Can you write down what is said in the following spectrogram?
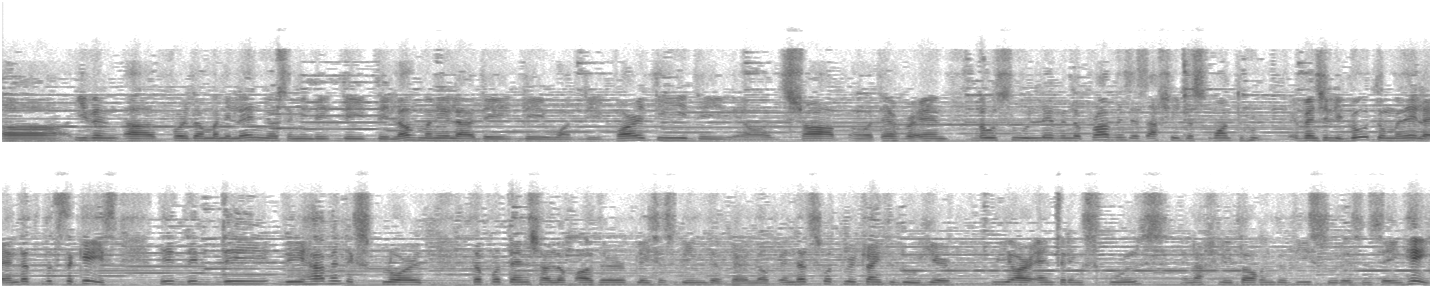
uh, even uh, for the Manileños, I mean, they, they, they love Manila, they, they want the party, they uh, shop and whatever, and those who live in the provinces actually just want to eventually go to Manila, and that, that's the case. They, they, they, they haven't explored the potential of other places being developed, and that's what we're trying to do here. We are entering schools and actually talking to these students and saying, hey,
